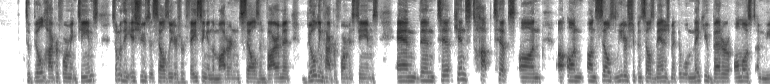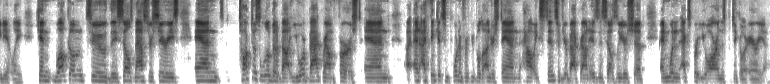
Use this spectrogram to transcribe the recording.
to build high performing teams, some of the issues that sales leaders are facing in the modern sales environment, building high performance teams, and then t- Ken's top tips on uh, on on sales leadership and sales management that will make you better almost immediately. Ken, welcome to the Sales Master Series, and talk to us a little bit about your background first and uh, and I think it's important for people to understand how extensive your background is in sales leadership and what an expert you are in this particular area.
